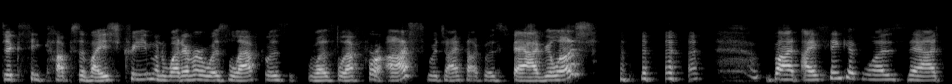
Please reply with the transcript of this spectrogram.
Dixie cups of ice cream, and whatever was left was was left for us, which I thought was fabulous. but I think it was that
